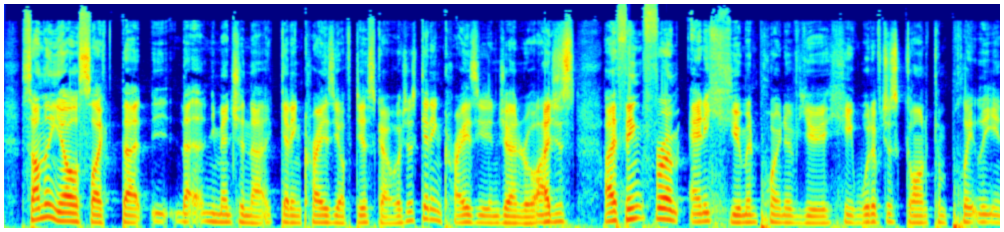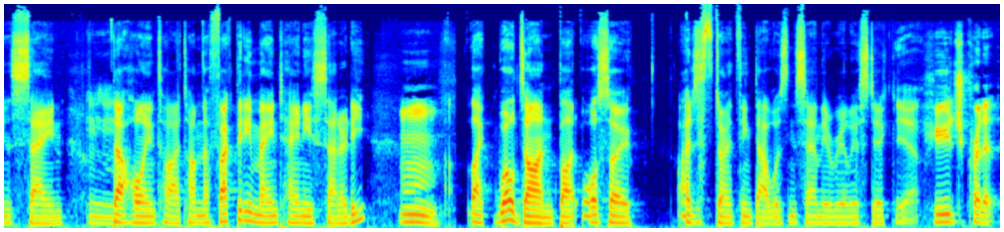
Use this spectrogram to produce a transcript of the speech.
something else like that that you mentioned that getting crazy off disco was just getting crazy in general. I just I think from any human point of view, he would have just gone completely insane mm. that whole entire time. The fact that he maintained his sanity, mm. like well done, but also I just don't think that was insanely realistic. yeah. Huge credit,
